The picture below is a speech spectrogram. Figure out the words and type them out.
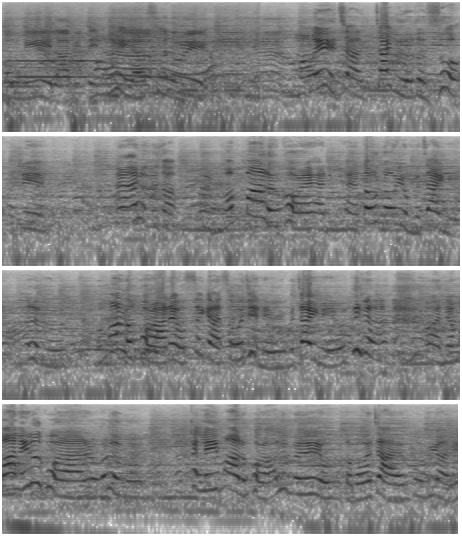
မုံလေးတွေလာပြီးတင်တယ်အဲ့လိုတွေမောင်လေးကြာကြိုက်ပြီလို့ဆိုဇွတ်အတင်းအဲ့အဲ့လိုမျိုးဆိုမမလို့ခေါ်ရဲအဲတုံးလုံးယူမကြိုက်နေတာအဲ့လိုမျိုးမမလို့ခေါ်တာနဲ့ကိုစိတ်ကစိုးကျင်နေပြီမကြိုက်နေဘူးသိလားဟိုညီမလေးလို့ခေါ်တာတော့အဲ့လို မျိုးကလေးမလို့ခေါ်တာအဲ့လိုမျိုးလေးကိုသဘောကျရပို့ပြီးတော့လေ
